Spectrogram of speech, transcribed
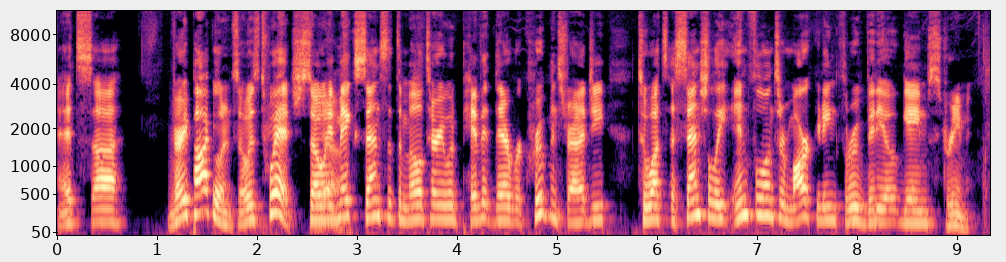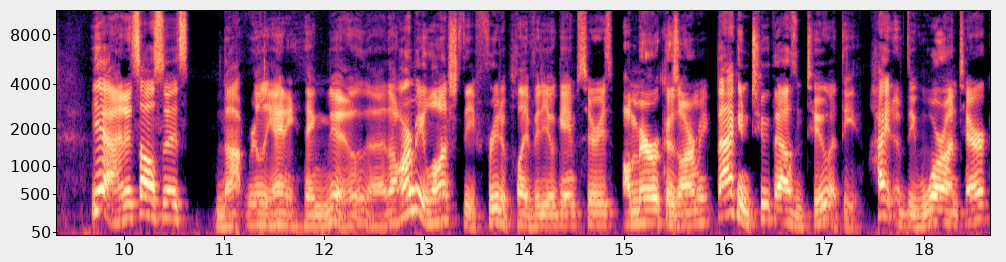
It's uh, very popular, and so is Twitch. So Yeah. it makes sense that the military would pivot their recruitment strategy to what's essentially influencer marketing through video game streaming. Yeah, and it's also it's not really anything new. The, the Army launched the free-to-play video game series America's Army back in 2002 at the height of the War on Terror,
